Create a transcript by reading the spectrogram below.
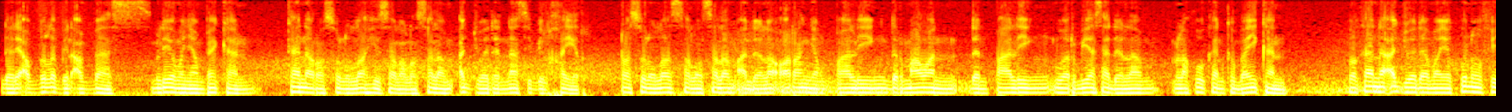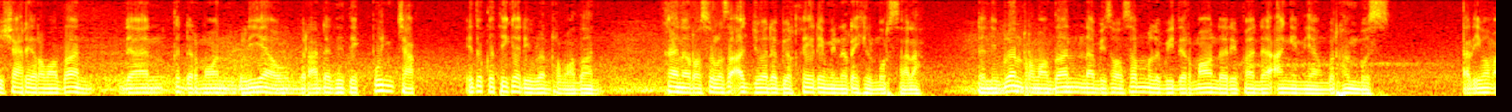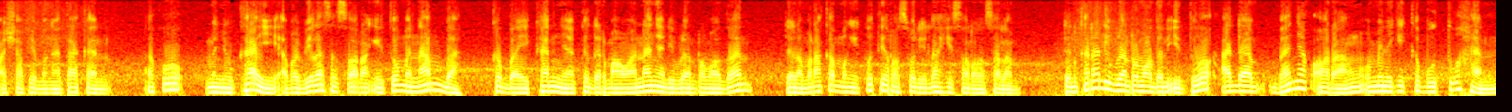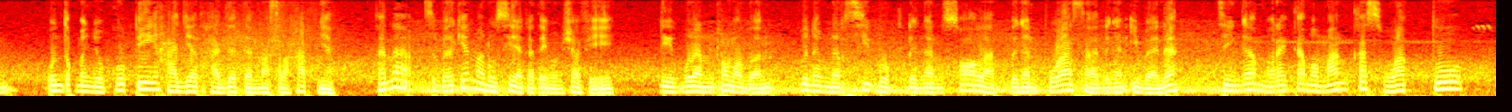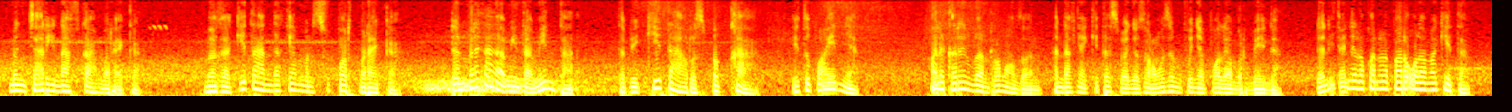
dari Abdullah bin Abbas beliau menyampaikan karena Rasulullah SAW ajwadan nasi khair. Rasulullah SAW adalah orang yang paling dermawan dan paling luar biasa dalam melakukan kebaikan. Wa kana ajwada ma yakunu fi syahri Ramadan. Dan kedermawan beliau berada di titik puncak itu ketika di bulan Ramadan. Karena Rasulullah ajwada bil khairi min rihil mursalah. Dan di bulan Ramadan Nabi SAW lebih dermawan daripada angin yang berhembus Al-Imam Ash-Syafi'i mengatakan, aku menyukai apabila seseorang itu menambah kebaikannya, kedermawanannya di bulan Ramadan dalam rangka mengikuti Rasulullah SAW. Dan karena di bulan Ramadan itu ada banyak orang memiliki kebutuhan untuk menyukupi hajat-hajat dan maslahatnya. Karena sebagian manusia, kata Imam Syafi'i, di bulan Ramadan benar-benar sibuk dengan sholat, dengan puasa, dengan ibadah, sehingga mereka memangkas waktu mencari nafkah mereka. Maka kita hendaknya mensupport mereka. Dan mereka nggak minta-minta tapi kita harus peka. Itu poinnya. Oleh karena bulan Ramadan hendaknya kita sebagai seorang muslim punya pola yang berbeda. Dan itu yang dilakukan oleh para ulama kita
